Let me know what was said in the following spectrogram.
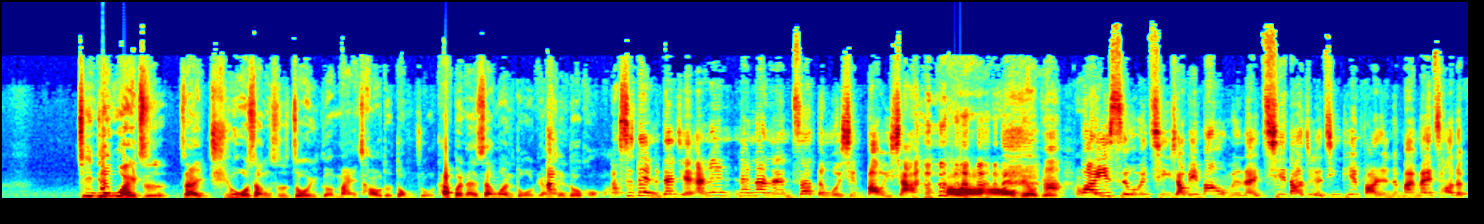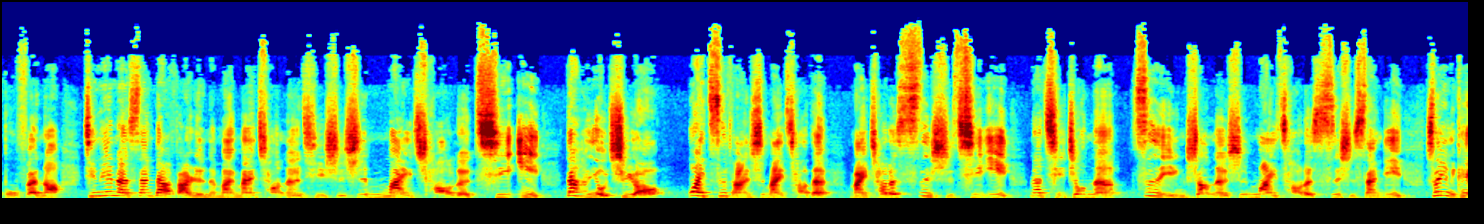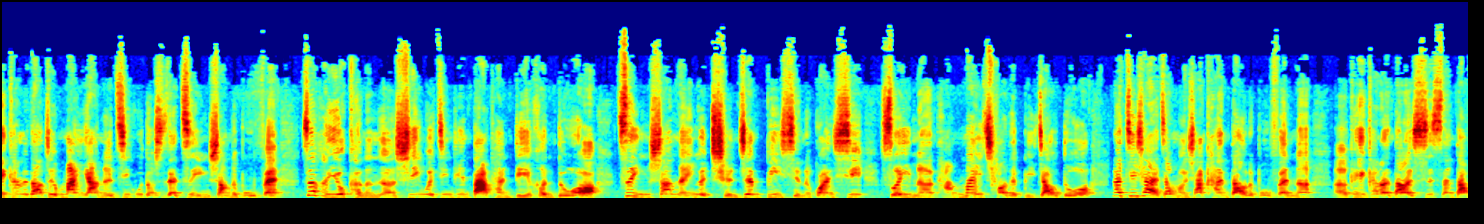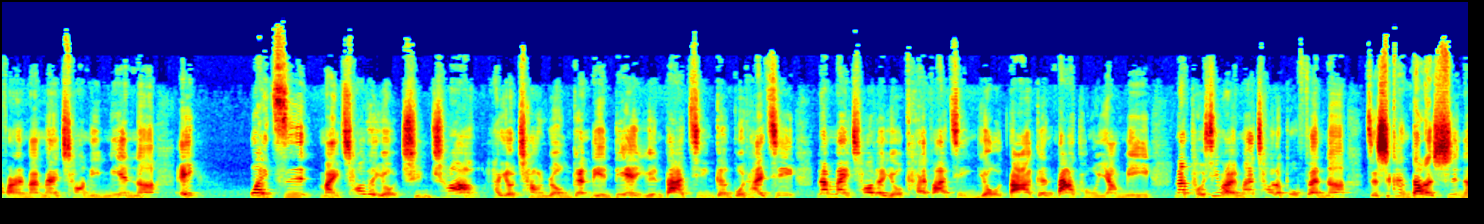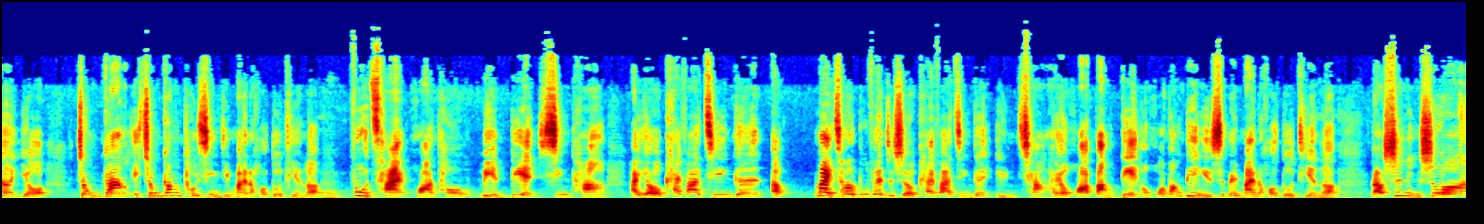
今天外资在期货上是做一个买超的动作，它本来三万多、两千多口嘛。老师，蛋姐蛋姐，啊，那那那那，你知道，等我先报一下。好好好，OK OK，啊，不好，意思，我们请小编帮我们来切到这个今天法人的买卖超的部分呢、今天呢，三大法人的买卖超呢，其实是卖超了七亿，但很有趣哦。外资反而是买超的，买超了四十七亿，那其中呢，自营商呢是卖超了四十三亿，所以你可以看得到这个卖压呢，几乎都是在自营商的部分。这很有可能呢，是因为今天大盘跌很多哦，自营商呢因为权证避险的关系，所以呢它卖超的比较多。那接下来再往下看到的部分呢，呃，可以看得到的是三大法人买卖超里面呢，诶。外资买超的有群创，还有长荣跟联电、元大金跟国泰金。那卖超的有开发金、友达跟大同、阳明。那投信买卖超的部分呢，则是看到的是呢有中钢，诶，中钢投信已经买了好多天了。嗯富彩、华通、联电、新唐，还有开发金跟啊。卖超的部分只是有开发金跟允强，还有华邦电哦，华邦电也是被卖了好多天了。老师，您说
